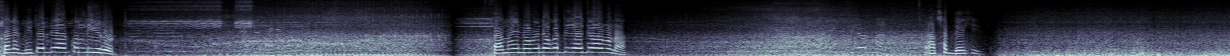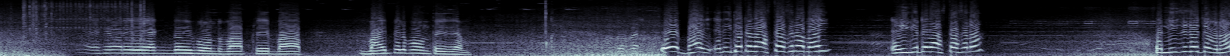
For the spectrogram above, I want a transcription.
তাহলে ভিতর দেওয়া কোন দিকে রোড? তার মানে নবীনগর দিয়ে যাইতে পারব না? আচ্ছা দেখি। একেবারে একদমই পর্যন্ত বাপরে বাপ। বাইপেল পর্যন্ত এই জ্যাম এ ভাই এদিক দিয়ে একটা রাস্তা আছে না ভাই? দিয়ে একটা রাস্তা আছে না? নিজে যাইতে হবে না?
